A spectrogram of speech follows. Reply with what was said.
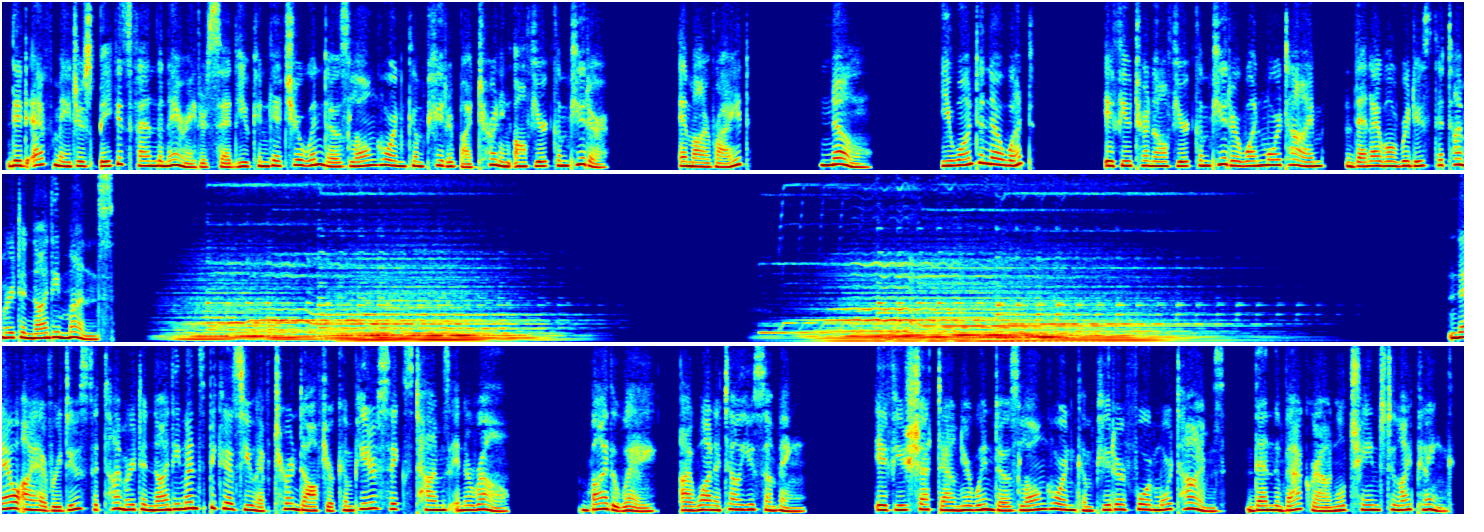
Did F Major's biggest fan the narrator said you can get your Windows Longhorn computer by turning off your computer? Am I right? No. You want to know what? If you turn off your computer one more time, then I will reduce the timer to 90 months. Now I have reduced the timer to 90 months because you have turned off your computer six times in a row. By the way, I want to tell you something. If you shut down your Windows Longhorn computer four more times, then the background will change to light pink.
